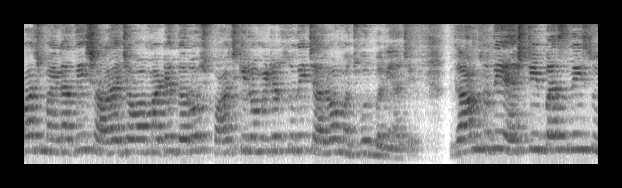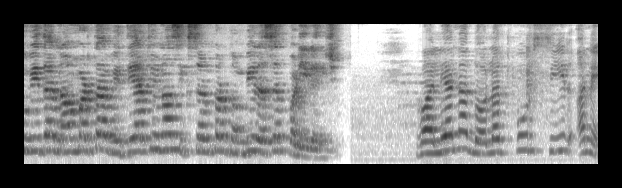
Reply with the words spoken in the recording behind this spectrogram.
પાંચ મહિનાથી શાળાએ જવા માટે દરરોજ પાંચ કિલોમીટર સુધી ચાલવા મજબૂર બન્યા છે. ગામ સુધી એસટી બસની સુવિધા ન મળતા વિદ્યાર્થીઓના શિક્ષણ પર ગંભીર અસર પડી રહી છે. વાલિયાના દોલતપુર સીર અને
